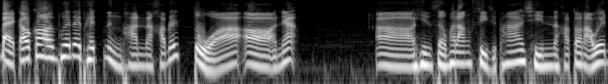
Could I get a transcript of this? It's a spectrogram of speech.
แปดเก้าก้าเพื่อนได้เพชรหนึ่งพันนะครับได้ตั๋วเอ่ออันเนี้ย หินเสริมพลัง 45 ชิ้นนะครับตอนอาเวท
